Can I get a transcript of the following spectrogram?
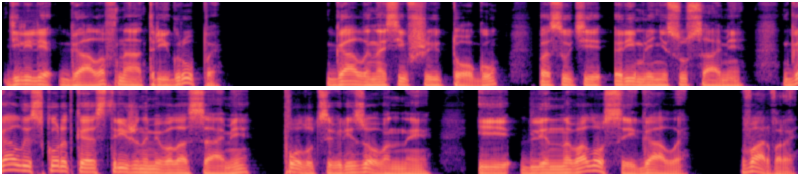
делили галлов на три группы. Галлы, носившие тогу, по сути, римляне с усами, галлы с коротко остриженными волосами, полуцивилизованные, и длинноволосые галлы, варвары.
